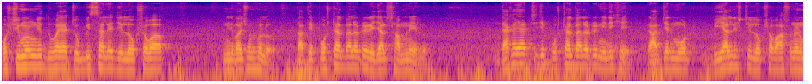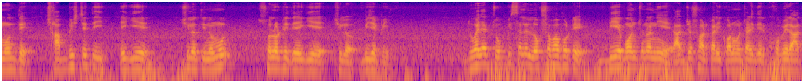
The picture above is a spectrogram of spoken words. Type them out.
পশ্চিমবঙ্গে দু হাজার চব্বিশ সালে যে লোকসভা নির্বাচন হলো, তাতে পোস্টাল ব্যালটের রেজাল্ট সামনে এলো। দেখা যাচ্ছে যে পোস্টাল ব্যালটের নিরিখে রাজ্যের মোট বিয়াল্লিশটি লোকসভা আসনের মধ্যে ছাব্বিশটিতেই এগিয়ে ছিল তৃণমূল, ষোলোটিতে এগিয়ে ছিল বিজেপি। দু সালের লোকসভা ভোটে ডিএ বঞ্চনা নিয়ে রাজ্য সরকারি কর্মচারীদের ক্ষোভের আঁচ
